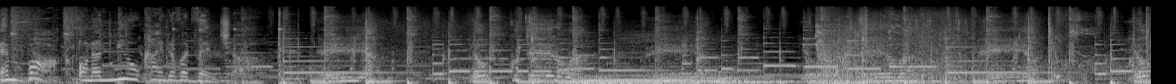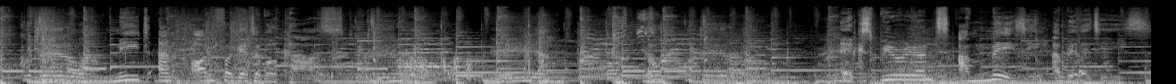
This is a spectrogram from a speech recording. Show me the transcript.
Embark on a new kind of adventure. An unforgettable cast. Experience amazing abilities.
